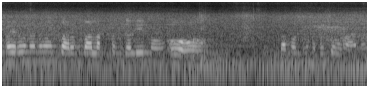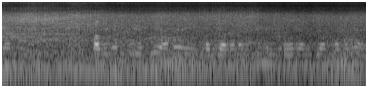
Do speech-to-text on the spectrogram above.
Mayroon na naman parang balak tanggalin, no? Oo. Ko na ba siya, ano yan. Sabi niya ni Kuya Kli, ano eh, lagyan na ng simento yan dyan, ano yan.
